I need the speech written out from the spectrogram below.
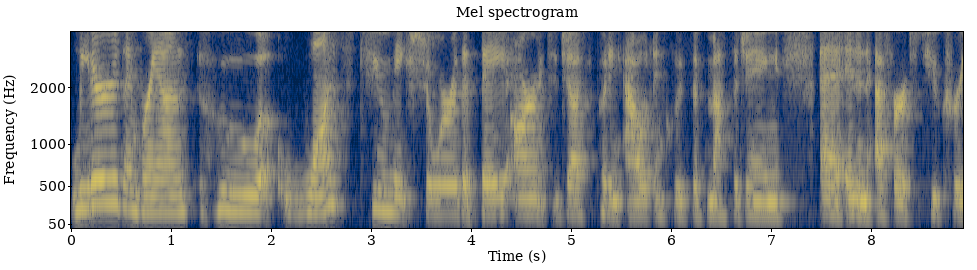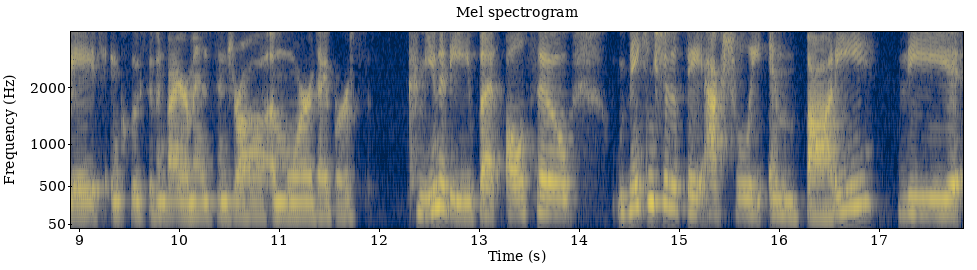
leaders and brands who want to make sure that they aren't just putting out inclusive messaging uh, in an effort to create inclusive environments and draw a more diverse community, but also making sure that they actually embody the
